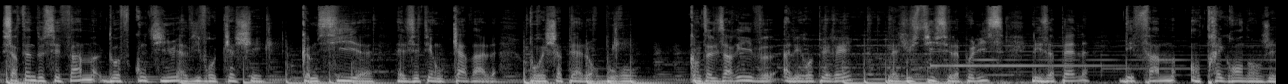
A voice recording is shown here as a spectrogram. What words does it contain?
certaines de ces femmes doivent continuer à vivre cachées, comme si euh, elles étaient en cavale pour échapper à leur bourreau. Quand elles arrivent à les repérer, la justice et la police les appellent des femmes en très grand danger.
